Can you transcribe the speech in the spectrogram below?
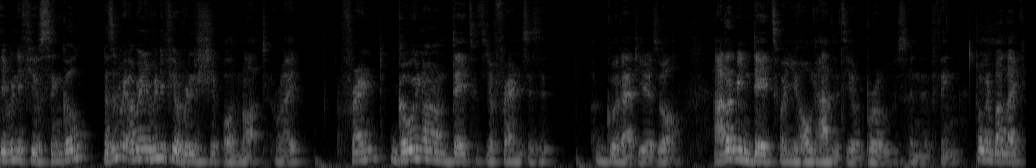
Even if you're single, doesn't mean I mean even if you're in a relationship or not, right? Friend going on dates with your friends is a good idea as well. I don't mean dates where you hold hands with your bros and everything. talking about like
